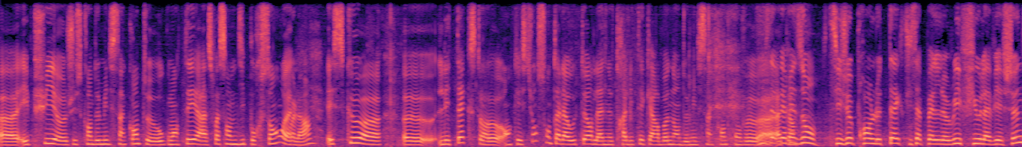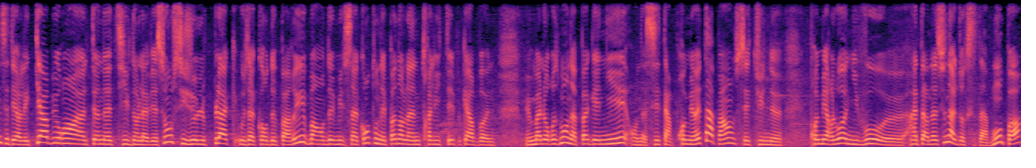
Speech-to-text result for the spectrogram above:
Euh, et puis euh, jusqu'en 2050, augmenter à 70%. Voilà. Est-ce que les textes en question sont à la hauteur de la neutralité carbone en 2050 qu'on veut Vous avez raison. Si je prends le texte qui s'appelle Refuel Aviation, c'est-à-dire les carburants alternatifs dans l'aviation. Si je le plaque aux accords de Paris, ben en 2050, on n'est pas dans la neutralité carbone. Mais malheureusement, on n'a pas gagné. C'est un première étape. Hein. C'est une première loi au niveau euh, international. Donc c'est un bon pas,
